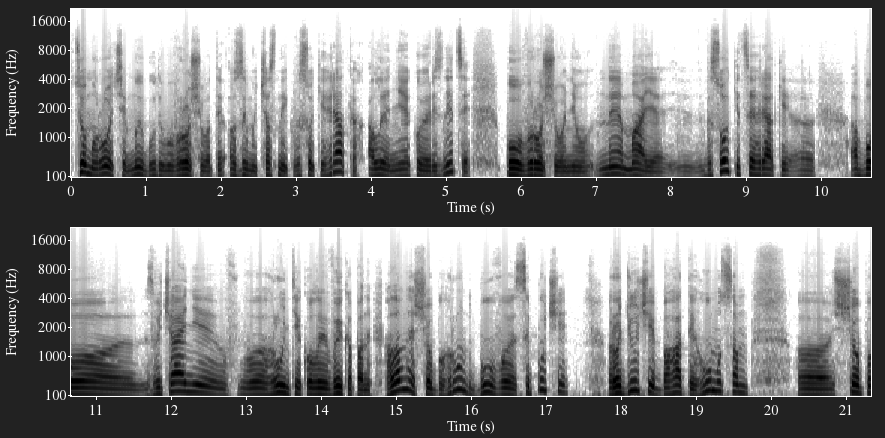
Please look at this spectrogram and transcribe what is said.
В цьому році ми будемо вирощувати озимий часник в високих грядках, але ніякої різниці по вирощуванню немає. Е, Високі це грядки е, або звичайні в ґрунті, коли викопані. Головне, щоб ґрунт був сипучий, родючий, багатий гумусом. Е, щоб е,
